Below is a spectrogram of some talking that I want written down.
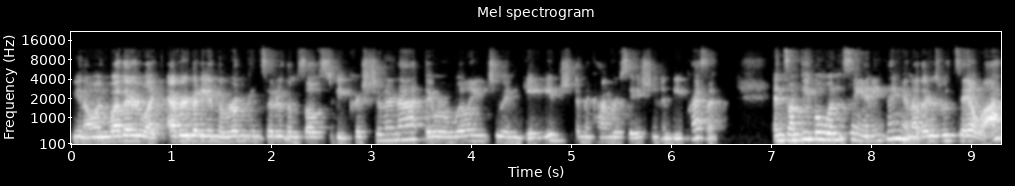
you know, and whether like everybody in the room considered themselves to be Christian or not, they were willing to engage in the conversation and be present. And some people wouldn't say anything, and others would say a lot.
